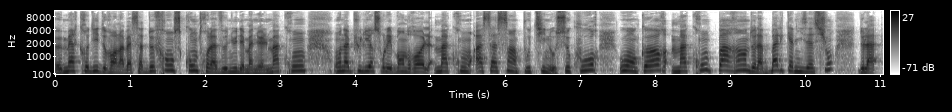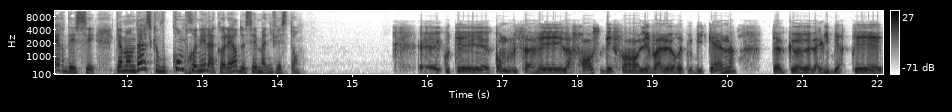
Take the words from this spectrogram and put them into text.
euh, mercredi devant l'ambassade de France contre la venue d'Emmanuel Macron. On a pu lire sur les banderoles Macron assassin, Poutine au secours ou encore Macron parrain de la balkanisation de la RDC. Kamanda, est-ce que vous comprenez la colère de ces manifestants? Écoutez, comme vous le savez, la France défend les valeurs républicaines telles que la liberté,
